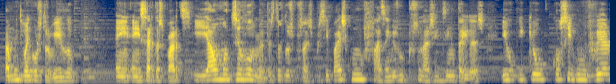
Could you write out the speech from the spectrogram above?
está muito bem construído em, em certas partes e há um desenvolvimento destas duas personagens principais que me fazem mesmo personagens inteiras e, e que eu consigo ver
